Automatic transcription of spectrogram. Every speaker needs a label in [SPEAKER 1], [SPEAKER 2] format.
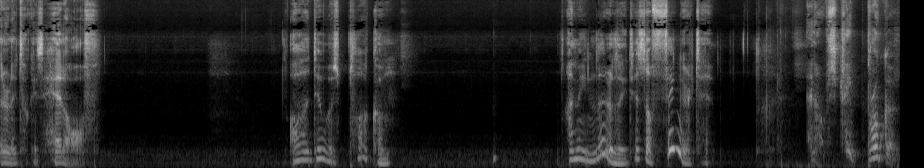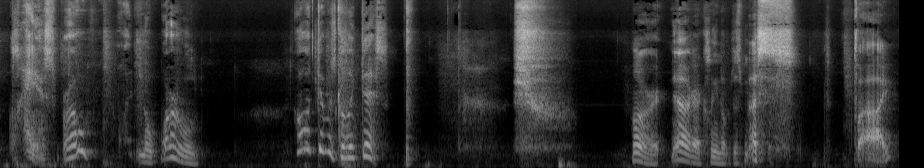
[SPEAKER 1] literally took his head off. All I did was pluck him. I mean, literally, just a fingertip. And I straight broke a glass, bro. What in the world? All I did was go like this. Alright, now I gotta clean up this mess. Bye.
